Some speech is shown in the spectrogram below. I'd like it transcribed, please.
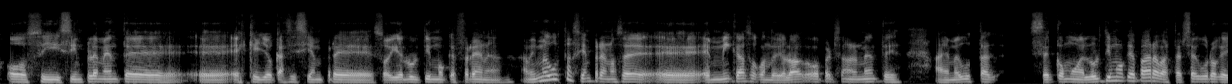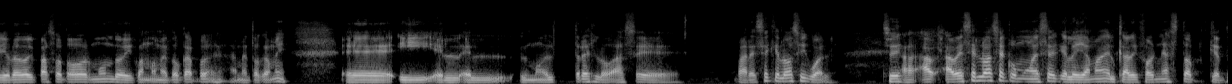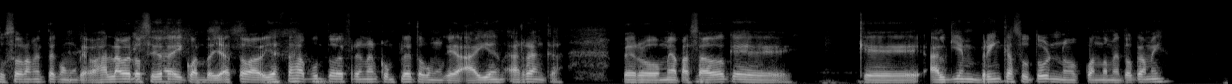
o si simplemente eh, es que yo casi siempre soy el último que frena. A mí me gusta siempre, no sé, eh, en mi caso, cuando yo lo hago personalmente, a mí me gusta ser como el último que para para estar seguro que yo le doy paso a todo el mundo y cuando me toca, pues me toca a mí. y el, el, el Model 3 lo hace, parece que lo hace igual. A, veces lo hace como ese que le llaman el California Stop, que tú solamente como que bajas la velocidad y cuando ya todavía estás a punto de frenar completo, como que ahí arranca. Pero me ha pasado que, que alguien brinca su turno cuando me toca a mí,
